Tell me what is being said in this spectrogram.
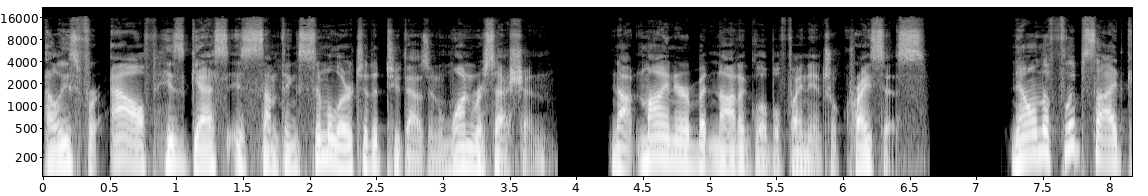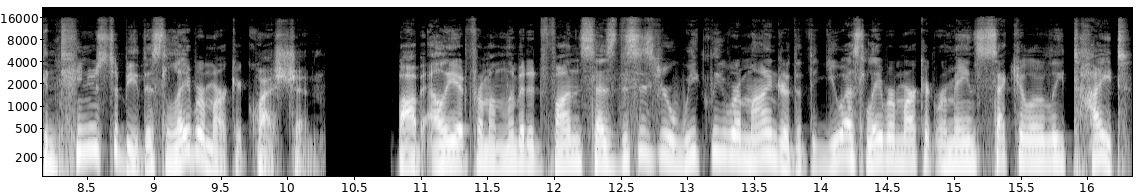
at least for Alf, his guess is something similar to the 2001 recession. Not minor, but not a global financial crisis. Now, on the flip side, continues to be this labor market question. Bob Elliott from Unlimited Funds says this is your weekly reminder that the US labor market remains secularly tight.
